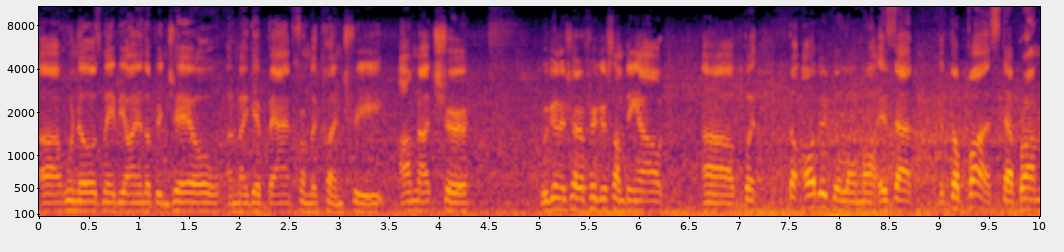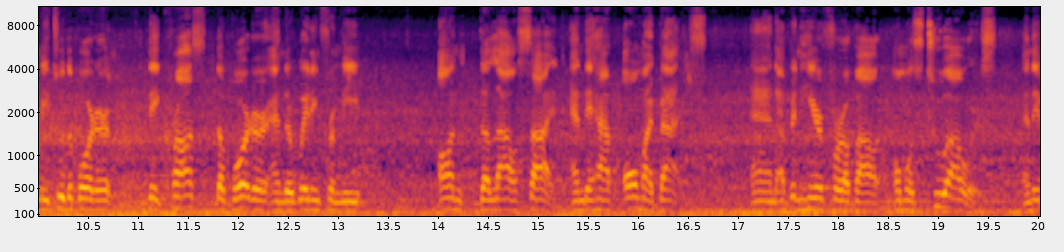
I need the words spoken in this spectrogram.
Uh, who knows? Maybe I'll end up in jail. I might get banned from the country. I'm not sure. We're gonna try to figure something out. Uh, but the other dilemma is that the bus that brought me to the border, they crossed the border and they're waiting for me on the Laos side, and they have all my bags. And I've been here for about almost two hours, and they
